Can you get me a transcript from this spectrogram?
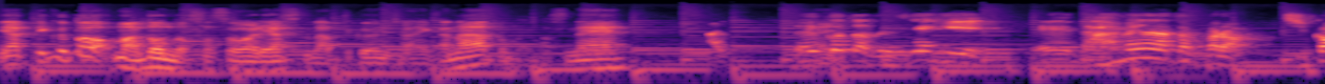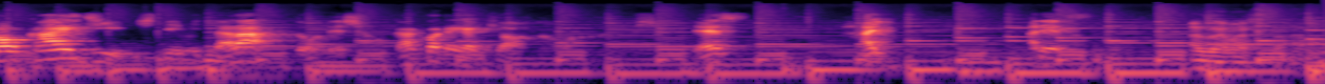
やっていくと、まあ、どんどん誘われやすくなってくるんじゃないかなと思いますね。はい。ということで、はい、ぜひ、えー、ダメなところ、自己開示してみたらどうでしょうか？これが今日の趣味です。はい。ありがとうございました。ありがとうございました。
